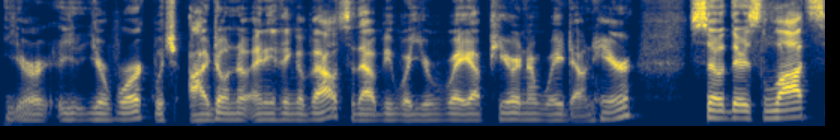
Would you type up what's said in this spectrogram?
your your work, which I don't know anything about. So that would be where you're way up here and I'm way down here. So there's lots.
